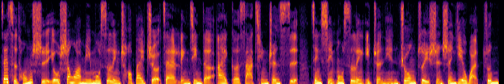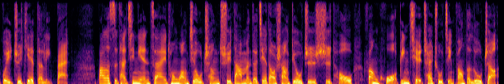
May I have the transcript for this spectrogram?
在此同时，有上万名穆斯林朝拜者在邻近的艾格萨清真寺进行穆斯林一整年中最神圣夜晚——尊贵之夜的礼拜。巴勒斯坦青年在通往旧城区大门的街道上丢掷石头、放火，并且拆除警方的路障。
